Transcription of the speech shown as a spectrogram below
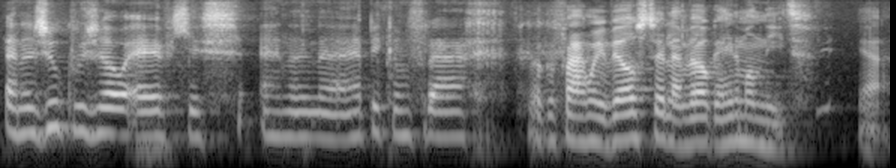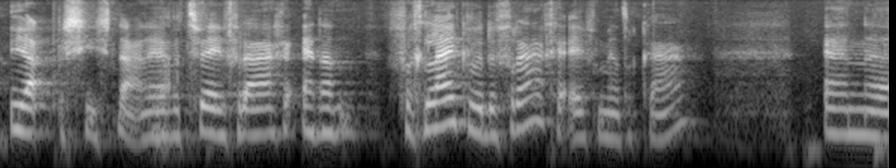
en, dan zoeken we zo eventjes. En dan uh, heb ik een vraag. Welke vraag moet je wel stellen en welke helemaal niet? Ja, ja precies. Nou, dan ja. hebben we twee vragen. En dan vergelijken we de vragen even met elkaar. En uh,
